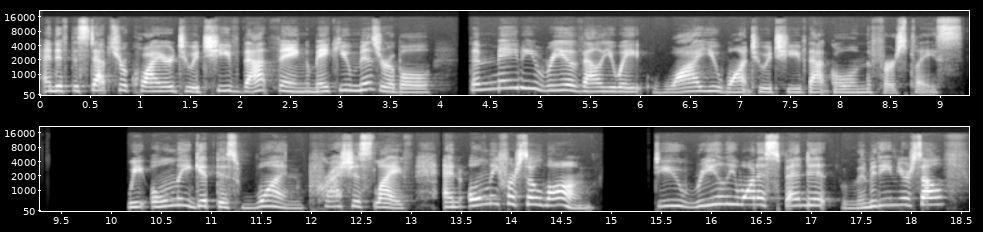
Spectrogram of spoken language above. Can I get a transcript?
And if the steps required to achieve that thing make you miserable, then maybe reevaluate why you want to achieve that goal in the first place. We only get this one precious life and only for so long. Do you really want to spend it limiting yourself?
